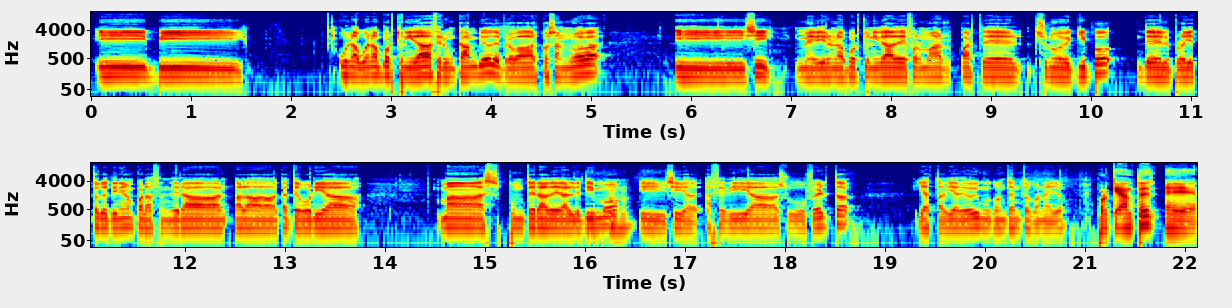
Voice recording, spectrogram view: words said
y vi una buena oportunidad de hacer un cambio, de probar cosas nuevas y sí, me dieron la oportunidad de formar parte de su nuevo equipo, del proyecto que tenían para ascender a, la categoría más puntera del atletismo y sí, accedí a su oferta y hasta el día de hoy muy contento con ello. Porque antes eh,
